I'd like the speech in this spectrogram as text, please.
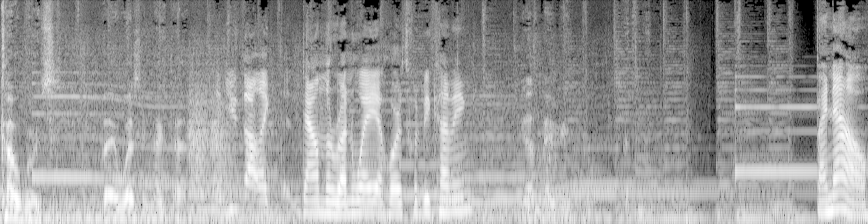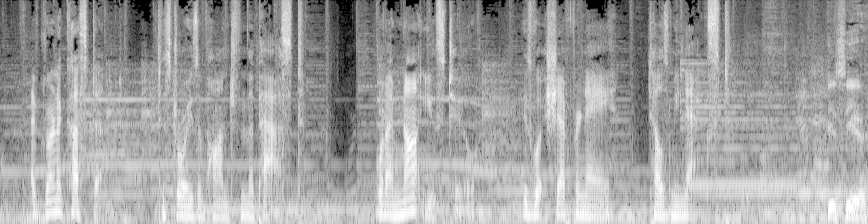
cowboys, but it wasn't like that. Like you thought, like down the runway, a horse would be coming. Yeah, maybe. By now, I've grown accustomed to stories of Hans from the past. What I'm not used to is what Chef Rene tells me next. He's here.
